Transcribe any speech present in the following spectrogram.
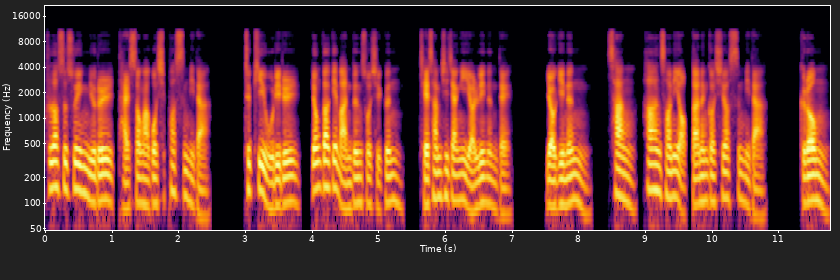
플러스 수익률을 달성하고 싶었습니다. 특히 우리를 뿅가게 만든 소식은 제3시장이 열리는데 여기는 상, 하한선이 없다는 것이었습니다. 그럼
